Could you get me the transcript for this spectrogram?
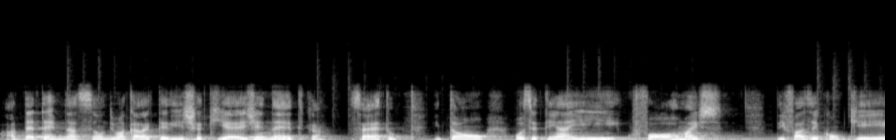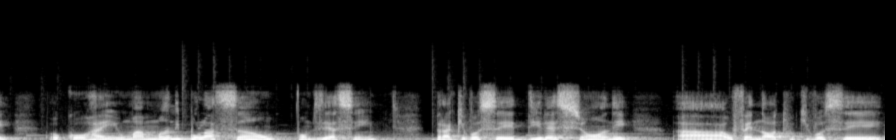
a determinação de uma característica que é genética, certo? Então, você tem aí formas de fazer com que ocorra aí uma manipulação, vamos dizer assim, para que você direcione o fenótipo que você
